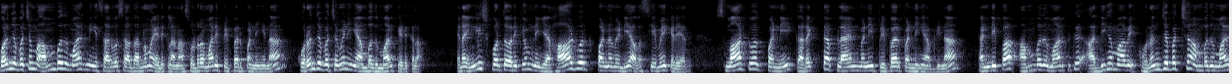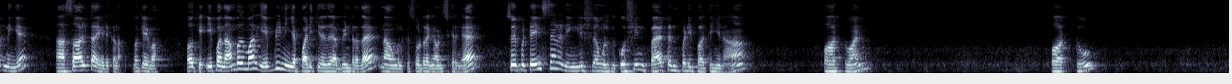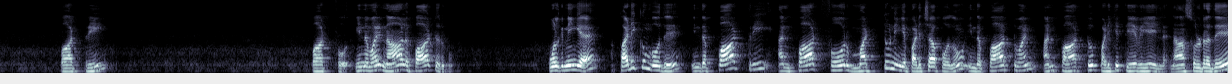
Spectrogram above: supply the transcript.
குறைஞ்சபட்சம் ஐம்பது மார்க் நீங்கள் சர்வசாதாரணமாக எடுக்கலாம். நான் சொல்கிற மாதிரி ப்ரிப்பேர் பண்ணிங்கன்னா குறைஞ்சபட்சமே நீங்கள் ஐம்பது மார்க் எடுக்கலாம். ஏன்னா இங்கிலீஷ் பொறுத்த வரைக்கும் நீங்கள் ஹார்ட் ஒர்க் பண்ண வேண்டிய அவசியமே கிடையாது. ஸ்மார்ட் ஒர்க் பண்ணி கரெக்டாக பிளான் பண்ணி ப்ரிப்பேர் பண்ணீங்க அப்படின்னா கண்டிப்பாக ஐம்பது மார்க்குக்கு அதிகமாகவே குறைஞ்சபட்சம் ஐம்பது மார்க் நீங்கள் அசால்ட்டாக எடுக்கலாம். ஓகேவா ஓகே இப்போ அந்த ஐம்பது மார்க் எப்படி நீங்கள் படிக்கிறது அப்படின்றத நான் உங்களுக்கு சொல்கிறேன் கவனிச்சுக்கிறேங்க. ஸோ இப்போ டென்த் ஸ்டாண்டர்ட் இங்கிலீஷில் உங்களுக்கு கொஷின் பேட்டர்ன் படி பார்த்தீங்கன்னா part one part two part three part four இந்த மாதிரி நாலு பார்ட் இருக்கும். உங்களுக்கு நீங்கள் படிக்கும்போது இந்த part three and part four மட்டும் நீங்கள் படித்தா போதும். இந்த part one and part two படிக்க தேவையே இல்லை. நான் சொல்கிறது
